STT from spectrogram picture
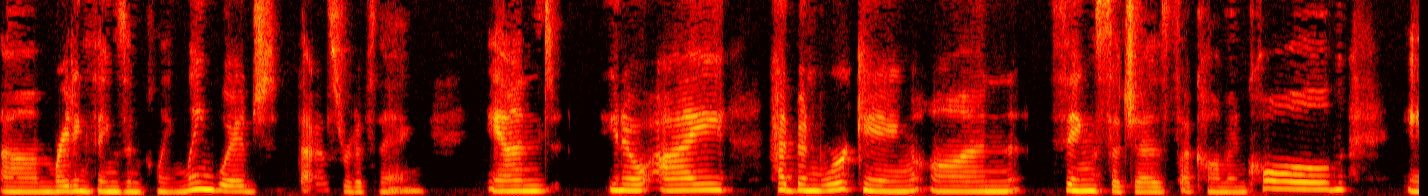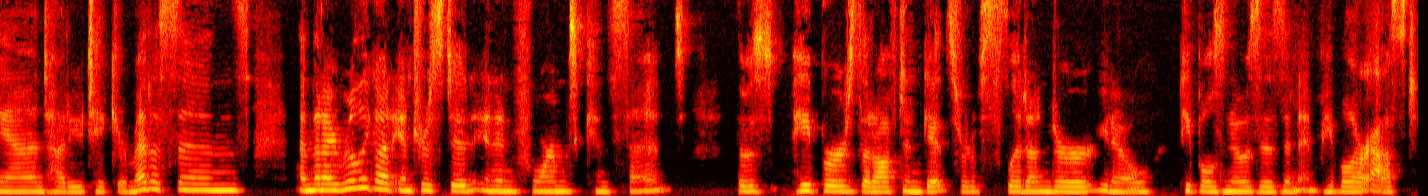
Um, writing things in plain language, that sort of thing. And, you know, I had been working on things such as the common cold and how do you take your medicines. And then I really got interested in informed consent, those papers that often get sort of slid under, you know, people's noses and, and people are asked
